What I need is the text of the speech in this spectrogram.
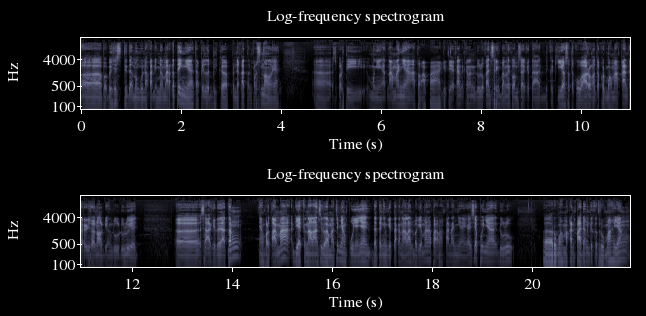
uh, pebisnis tidak menggunakan email marketing ya, tapi lebih ke pendekatan personal ya Uh, seperti mengingat namanya atau apa gitu ya kan karena dulu kan sering banget kalau misalnya kita ke kios atau ke warung atau ke rumah makan tradisional yang dulu dulu ya uh, saat kita datang yang pertama dia kenalan segala macam yang punyanya datengin kita kenalan bagaimana pak makanannya ya saya punya dulu uh, rumah makan padang deket rumah yang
